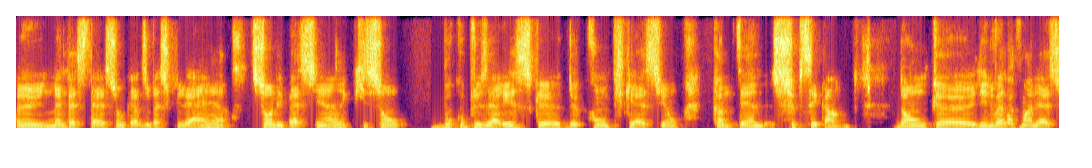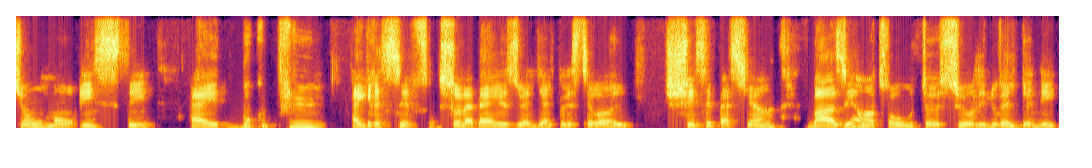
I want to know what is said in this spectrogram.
une manifestation cardiovasculaire sont des patients qui sont beaucoup plus à risque de complications comme telles subséquentes. Donc, euh, les nouvelles recommandations m'ont incité à être beaucoup plus agressif sur la baisse du LDL cholestérol chez ces patients, basé entre autres sur les nouvelles données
